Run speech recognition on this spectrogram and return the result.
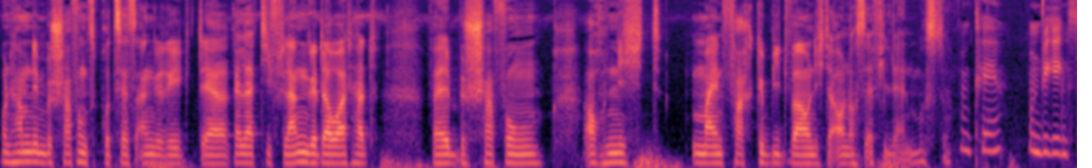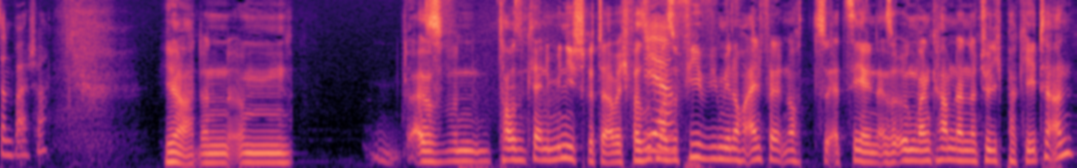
und haben den Beschaffungsprozess angeregt, der relativ lang gedauert hat, weil Beschaffung auch nicht mein Fachgebiet war und ich da auch noch sehr viel lernen musste. Okay. Und wie ging es dann weiter? Ja, dann, ähm, also es waren tausend kleine Minischritte, aber ich versuche yeah. mal so viel, wie mir noch einfällt, noch zu erzählen. Also irgendwann kamen dann natürlich Pakete an.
